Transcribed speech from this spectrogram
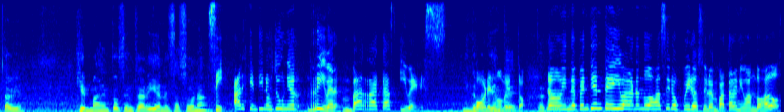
está bien. ¿Quién más entonces entraría en esa zona? Sí, Argentinos Junior, River, Barracas y Vélez. Por el momento. No, Independiente iba ganando 2 a 0, pero se lo empataron y van 2 a 2.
